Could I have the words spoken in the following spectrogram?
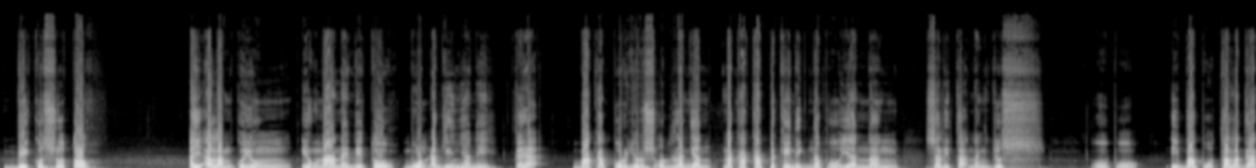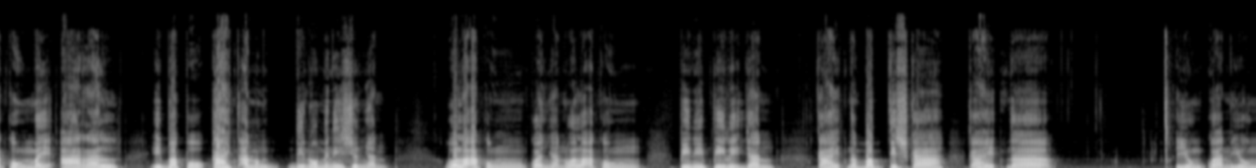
Biko Soto. Ay alam ko yung, yung nanay nito, born again yan eh. Kaya baka 4 years old lang yan, nakakapakinig na po yan ng salita ng Diyos. Opo. Iba po talaga kung may aral. Iba po. Kahit anong denomination yan. Wala akong kwan yan. Wala akong pinipili dyan. Kahit na baptist ka, kahit na yung kwan, yung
